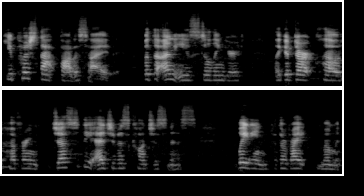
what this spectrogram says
He pushed that thought aside, but the unease still lingered, like a dark cloud hovering just at the edge of his consciousness, waiting for the right moment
